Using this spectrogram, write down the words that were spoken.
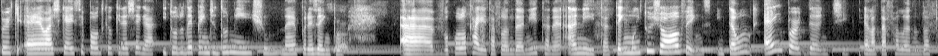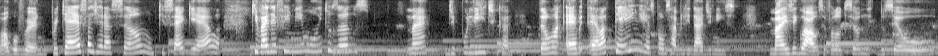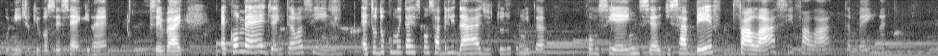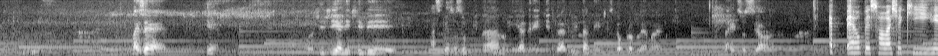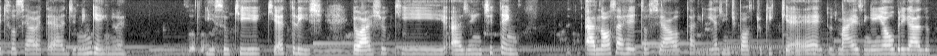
Porque é, eu acho que é esse ponto que eu queria chegar. E tudo depende do nicho, né? Por exemplo, ah, vou colocar aí, tá falando da Anitta, né? Anitta tem muitos jovens, então é importante ela tá falando do atual governo, porque é essa geração que segue ela que vai definir muitos anos, né, de política. Então, é, ela tem responsabilidade nisso. Mas igual, você falou do seu, do seu o nicho que você segue, né? Que você vai. É comédia, então assim, é tudo com muita responsabilidade, tudo com muita consciência de saber falar, se falar também, né? Mas é que hoje em dia a gente vê as pessoas opinando e agredindo gratuitamente, esse é o problema, né? Da rede social, né? É, é, o pessoal acha que rede social é terra de ninguém, né? Exatamente. Isso que, que é triste. Eu acho que a gente tem. A nossa rede social tá ali, a gente posta o que quer e tudo mais, ninguém é obrigado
